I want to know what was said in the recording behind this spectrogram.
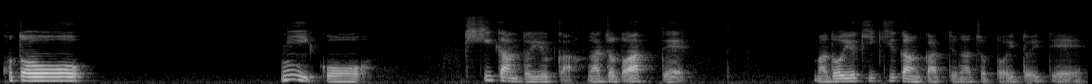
ことにこう危機感というかがちょっとあってまあどういう危機感かっていうのはちょっと置いといて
